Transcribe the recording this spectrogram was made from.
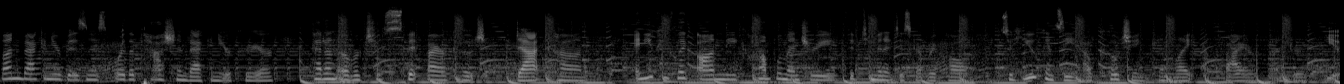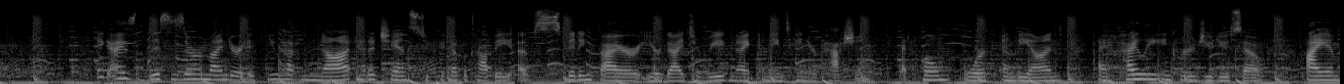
fun back in your business or the passion back in your career, head on over to SpitfireCoach.com and you can click on the complimentary 15 minute discovery call so you can see how coaching can light a fire under you. Hey guys, this is a reminder if you have not had a chance to pick up a copy of Spitting Fire, your guide to reignite and maintain your passion at home, work, and beyond, I highly encourage you do so. I am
